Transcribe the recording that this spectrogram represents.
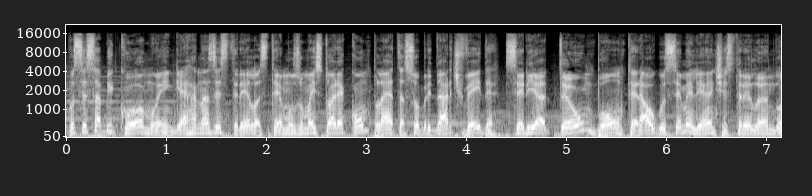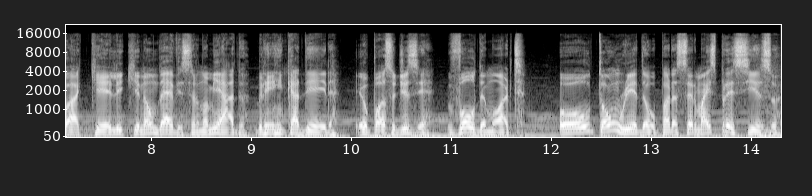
Você sabe como, em Guerra nas Estrelas, temos uma história completa sobre Darth Vader? Seria tão bom ter algo semelhante estrelando aquele que não deve ser nomeado. Brincadeira, eu posso dizer Voldemort. Ou Tom Riddle, para ser mais preciso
